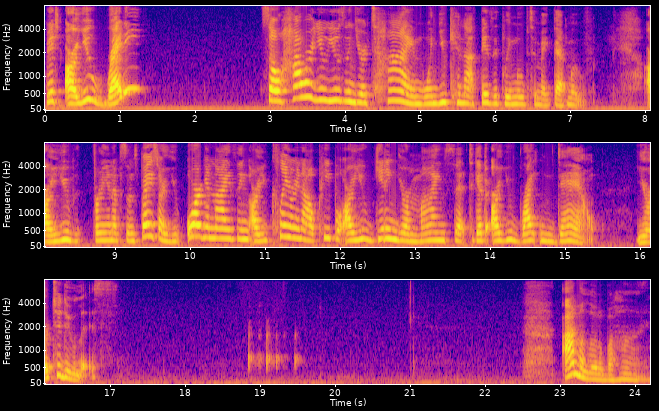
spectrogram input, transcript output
bitch, are you ready? So, how are you using your time when you cannot physically move to make that move? Are you freeing up some space? Are you organizing? Are you clearing out people? Are you getting your mindset together? Are you writing down your to do list? I'm a little behind.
